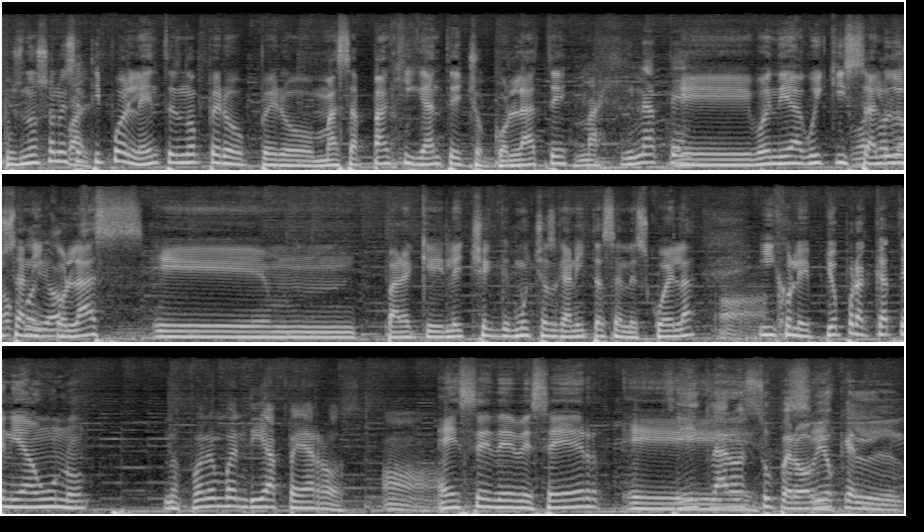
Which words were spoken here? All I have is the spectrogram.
pues no son ese tipo de lentes, ¿no? Pero, pero mazapán gigante de chocolate. Imagínate. Eh, buen día, Wiki. Saludos a loco. Nicolás. eh, para que le eche muchas ganitas en la escuela. Oh. Híjole, yo por acá tenía uno. Nos ponen buen día, perros. Oh. Ese debe ser. eh, Sí, claro, es súper sí. obvio que el,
